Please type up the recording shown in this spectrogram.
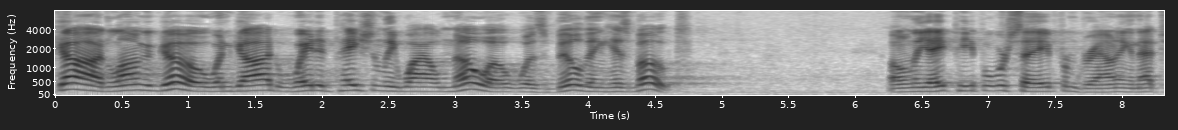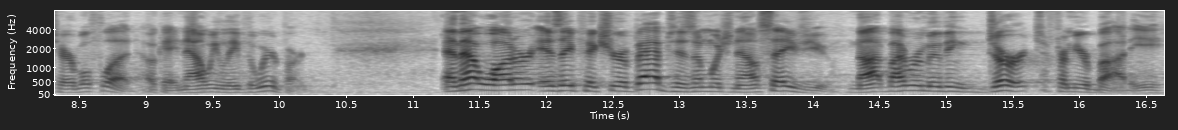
God long ago when God waited patiently while Noah was building his boat. Only eight people were saved from drowning in that terrible flood. Okay, now we leave the weird part. And that water is a picture of baptism, which now saves you, not by removing dirt from your body,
